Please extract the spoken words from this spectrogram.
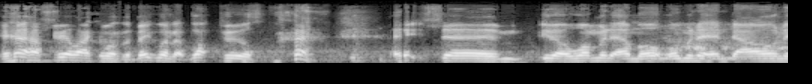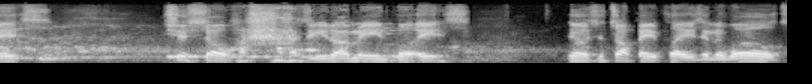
Yeah, I feel like I'm on the big one at Blackpool. it's um, you know one minute I'm up, one minute I'm down. It's, it's just so hard, you know what I mean? But it's you know it's the top eight players in the world.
